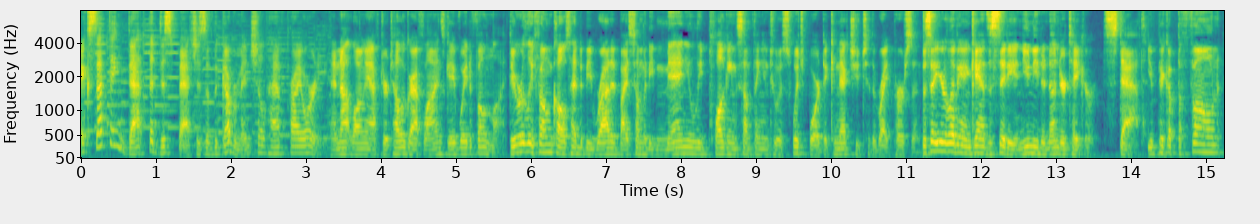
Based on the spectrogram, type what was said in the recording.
accepting that the dispatches of the government shall have priority. And not long after, telegraph lines gave way to phone lines. The early phone calls had to be routed by somebody manually plugging something into a switchboard to connect you to the right person. So say you're living in Kansas City and you need an undertaker, stat. You pick up the phone,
